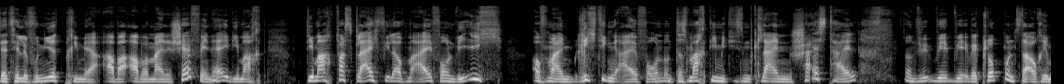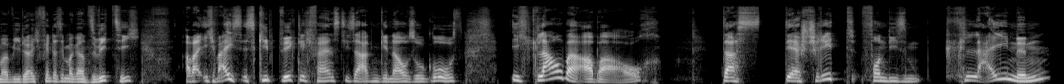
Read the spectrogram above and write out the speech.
Der telefoniert primär. Aber, aber meine Chefin, hey, die macht, die macht fast gleich viel auf dem iPhone wie ich auf meinem richtigen iPhone und das macht die mit diesem kleinen Scheißteil und wir, wir, wir kloppen uns da auch immer wieder. Ich finde das immer ganz witzig. Aber ich weiß, es gibt wirklich Fans, die sagen genau so groß. Ich glaube aber auch, dass der Schritt von diesem kleinen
